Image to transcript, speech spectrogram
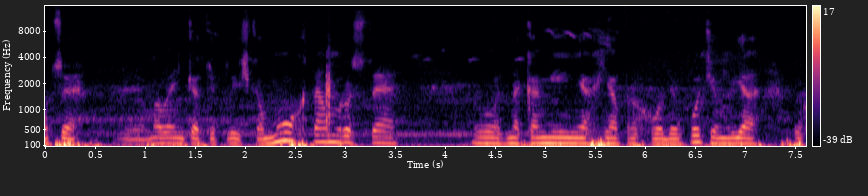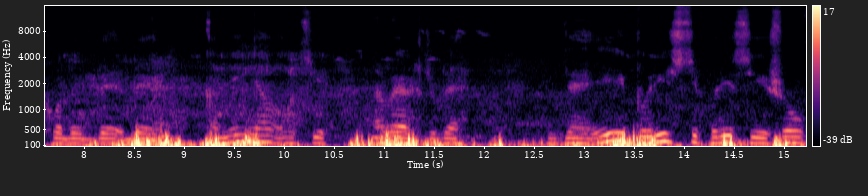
оце маленька тепличка мох там росте. От, на каміннях я проходив. Потім я проходив, де, де каміння, оці наверх туди. Де, і по річці, по річці йшов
